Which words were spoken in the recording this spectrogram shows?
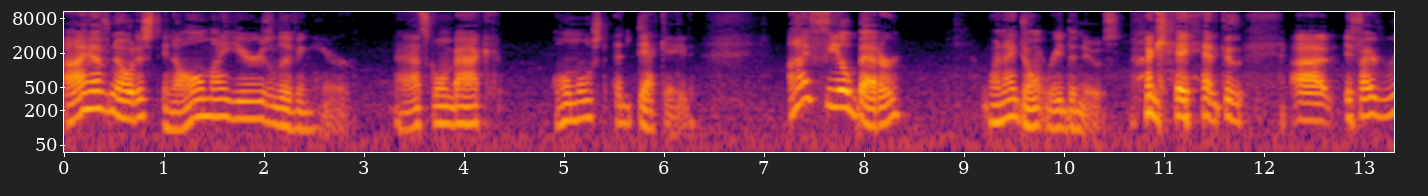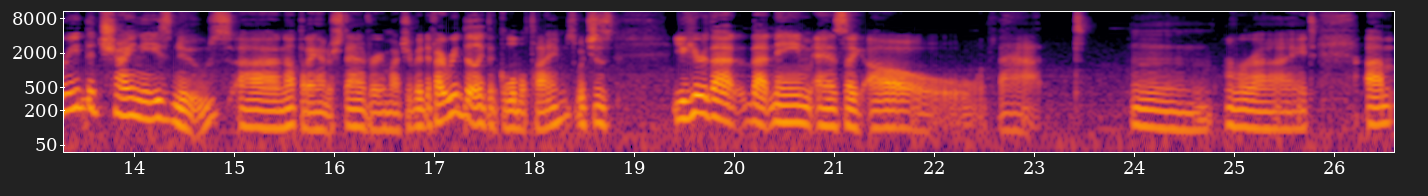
I have noticed in all my years living here, and that's going back almost a decade, I feel better when I don't read the news. Okay, because uh, if I read the Chinese news, uh, not that I understand very much of it, if I read the like the Global Times, which is you hear that that name and it's like, oh, that, mm, right, um,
